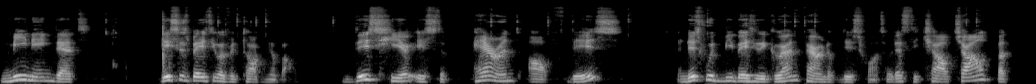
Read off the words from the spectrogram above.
meaning that this is basically what we're talking about. This here is the parent of this, and this would be basically grandparent of this one. So that's the child child, but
